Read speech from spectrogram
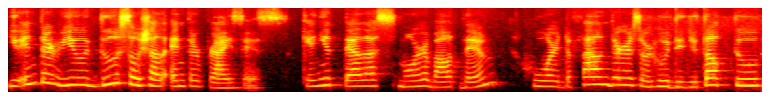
You interviewed Do Social Enterprises. Can you tell us more about them? Who are the founders or who did you talk to?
